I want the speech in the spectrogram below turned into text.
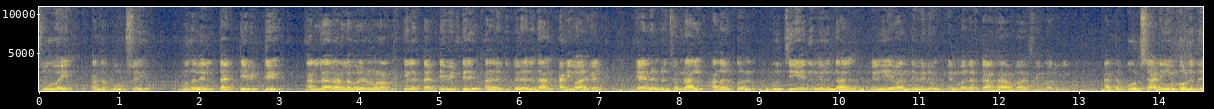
ஷூவை அந்த பூட்ஸை முதலில் தட்டிவிட்டு நல்ல நல்ல முறையில் கீழே தட்டிவிட்டு அதற்கு பிறகுதான் அணிவார்கள். ஏனென்று சொன்னால் அதற்குள் பூச்சி ஏதும் இருந்தால் வெளியே வந்துவிடும் என்பதற்காக அவ்வாறு செய்வார்கள். அந்த பூட்ஸ் அணியும் பொழுது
